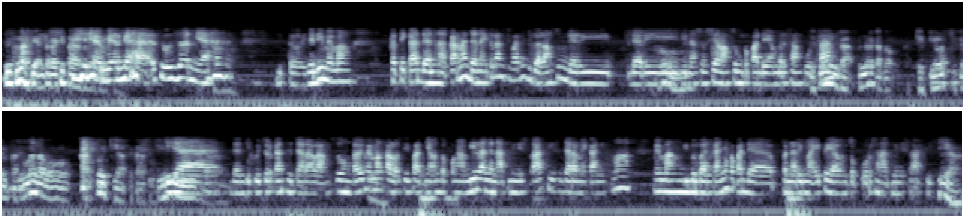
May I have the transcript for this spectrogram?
fitnah di antara kita. Iya, biar nggak suzon ya. gitu. Jadi memang ketika dana karena dana itu kan sifatnya juga langsung dari dari Oh. dinas sosial langsung kepada yang Jadi bersangkutan. nggak benar kalau ditilang ditilang dari mana, mau kartu dia pegang sendiri. Iya, dan dikucurkan secara langsung. Tapi memang Iya. kalau sifatnya untuk pengambilan dan administrasi secara mekanisme memang dibebankannya kepada penerima itu ya untuk urusan administrasi. Iya.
